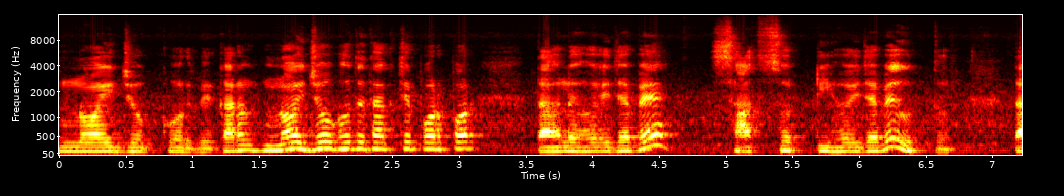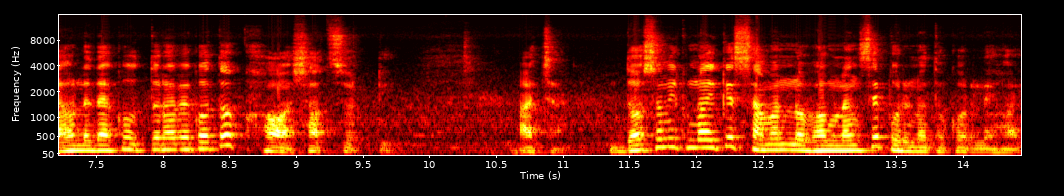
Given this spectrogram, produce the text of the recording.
নয় যোগ করবে। কারণ নয় যোগ হতে থাকছে পরপর, তাহলে হয়ে যাবে সাতষট্টি, হয়ে যাবে উত্তর। তাহলে দেখো উত্তর হবে কত? খ, সাতষট্টি। আচ্ছা দশমিক নয়কে সামান্য ভগ্নাংশে পরিণত করলে হয়।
